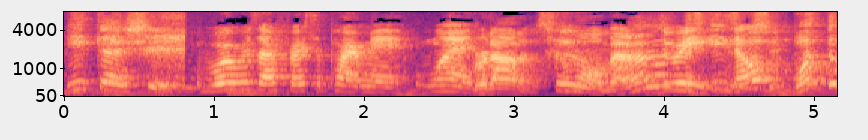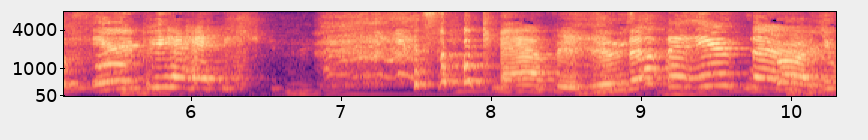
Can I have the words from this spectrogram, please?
Eat that shit. Where was our first apartment? One. Rodanas. Two, Come on, man. three. Nope. shit. What the fuck? Erie, PA. it's not capping, dude. That's the answer. Bruh, you,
